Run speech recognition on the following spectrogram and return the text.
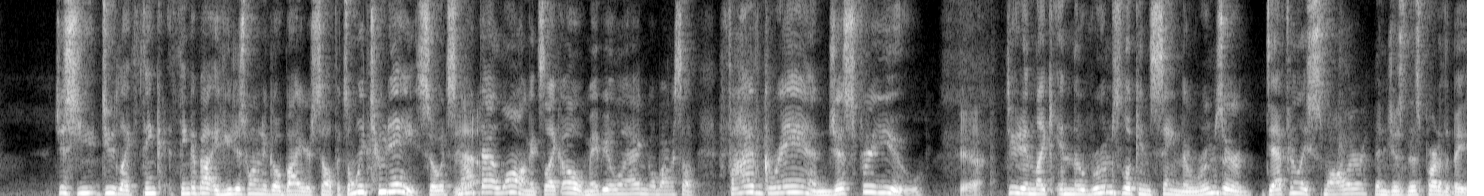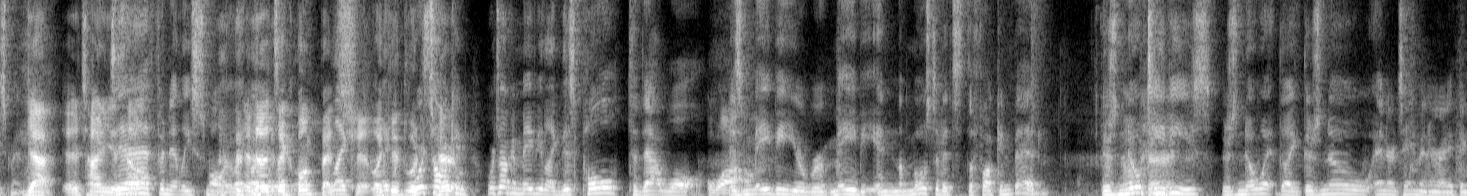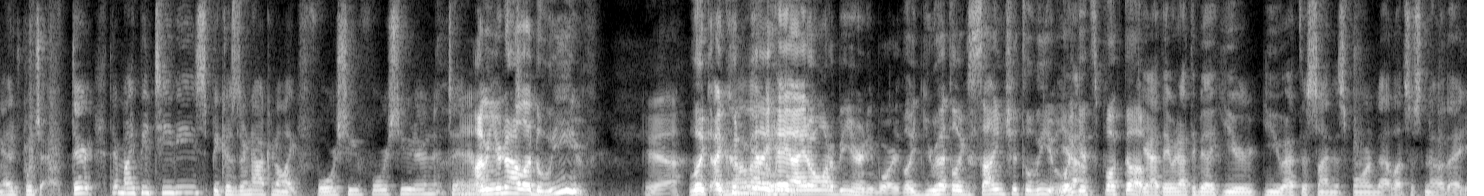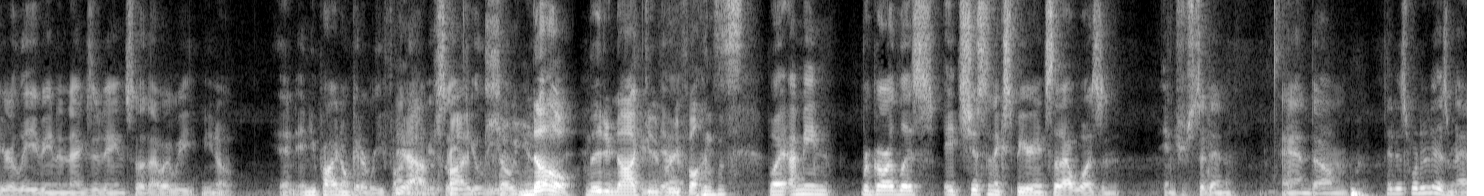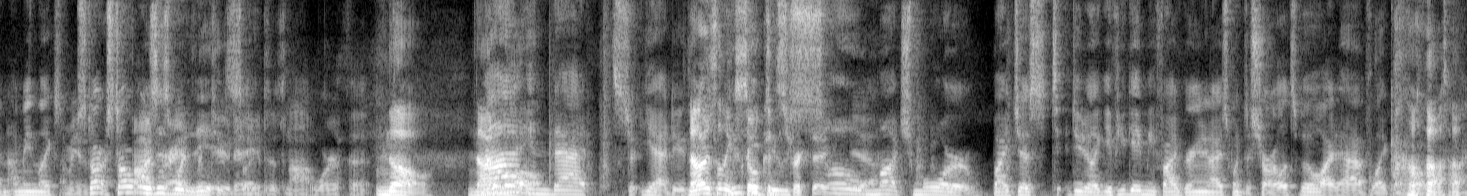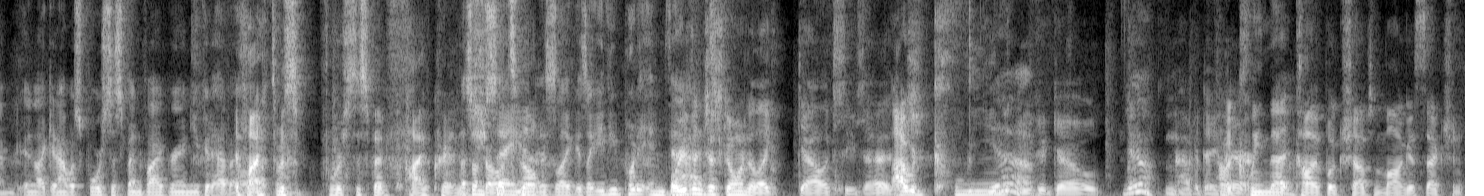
just you dude like think think about if you just wanted to go by yourself it's only two days so it's not that long it's like oh maybe only i can go by myself five grand just for you yeah. Dude and like and the rooms look insane the rooms are definitely smaller than just this part of the basement Yeah, they're tiny as hell. definitely smaller like, And then it's like bunk bed shit. Like, it looks we're talking terrible. we're talking maybe like this pole to that wall Wow. is maybe your room maybe and the most of it's the fucking bed there's no Okay. TVs. There's no like. There's no entertainment or anything. uh, Which there there might be TVs because they're not gonna like force you force you to. to I mean, you're not allowed to leave. Yeah. Like, I You're couldn't not be allowed like, to hey, leave. I don't want to be here anymore. Like, you had to like sign shit to leave. Like, Yeah. it's fucked up. yeah, they would have to be like you. You have to sign this form that lets us know that you're leaving and exiting, so that way we, you know, and, and you probably don't get a refund Yeah, obviously if it's you leave. So you No, they do not give Yeah. refunds. But I mean, regardless, it's just an experience that I wasn't interested in, and um, it is what it is, man. I mean, like I mean, Star Star Wars is what grand it for is. Two like- days is not worth it. No, not, at all. in that yeah dude Not like, in something you so could do constricting, so yeah. much more by just dude like if you gave me five grand and i just went to charlottesville i'd have like a hell of a time and like and i was forced to spend five grand you could have a if hell I of a time. was forced to spend five grand that's in what i'm Charlottesville, saying is like it's like if you put it in that Or even just going to like Galaxy's Edge. I would clean. Yeah. You could go yeah and have a day I would there. clean that comic book shop's manga section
